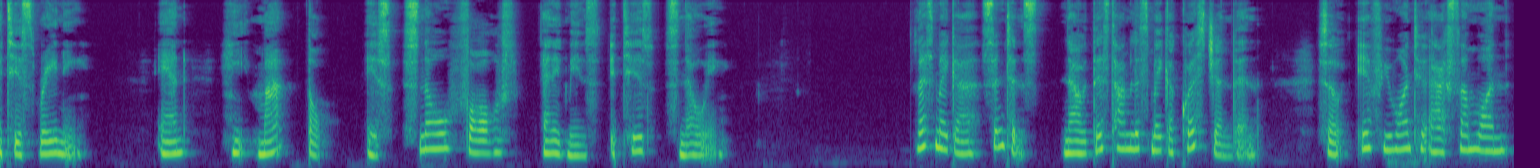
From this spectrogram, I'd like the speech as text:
it is raining. And หิมะตก is snow falls and it means it is snowing. Let's make a sentence. Now this time let's make a question then. So if you want to ask someone,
